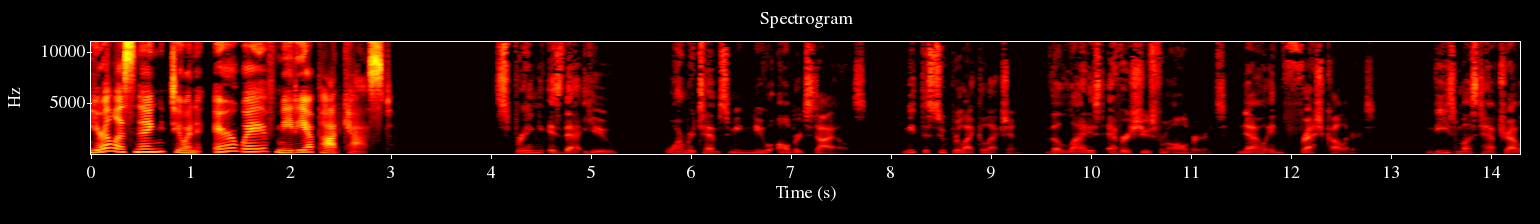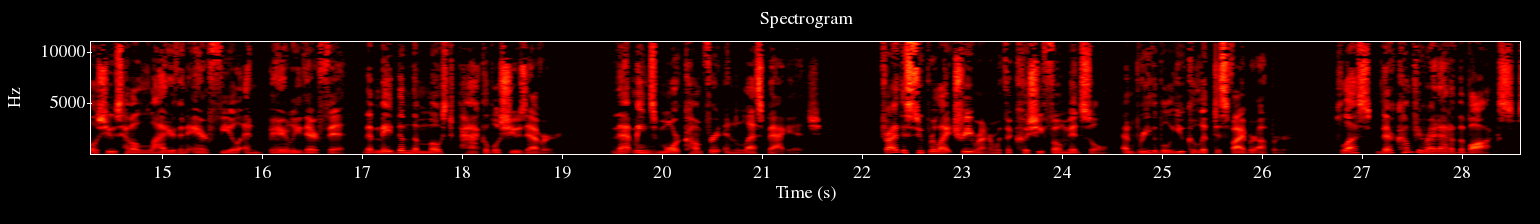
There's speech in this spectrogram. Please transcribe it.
You're listening to an Airwave Media Podcast. Spring, is that you? Warmer temps mean new Allbirds styles. Meet the Superlight Collection, the lightest ever shoes from Allbirds, now in fresh colors. These must have travel shoes have a lighter than air feel and barely there fit that made them the most packable shoes ever. That means more comfort and less baggage. Try the Superlight Tree Runner with a cushy foam midsole and breathable eucalyptus fiber upper. Plus, they're comfy right out of the box.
